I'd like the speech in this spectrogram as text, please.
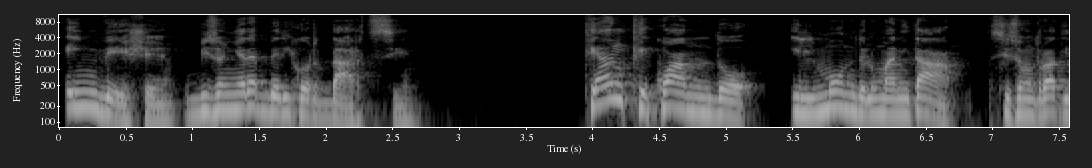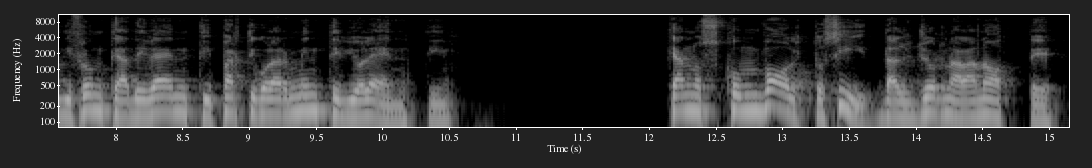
E invece bisognerebbe ricordarsi che anche quando il mondo e l'umanità si sono trovati di fronte ad eventi particolarmente violenti, che hanno sconvolto, sì, dal giorno alla notte,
